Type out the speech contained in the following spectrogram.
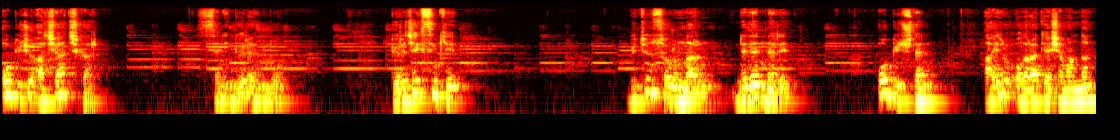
o gücü açığa çıkar. Senin görevin bu. Göreceksin ki bütün sorunların nedenleri o güçten ayrı olarak yaşamandan,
